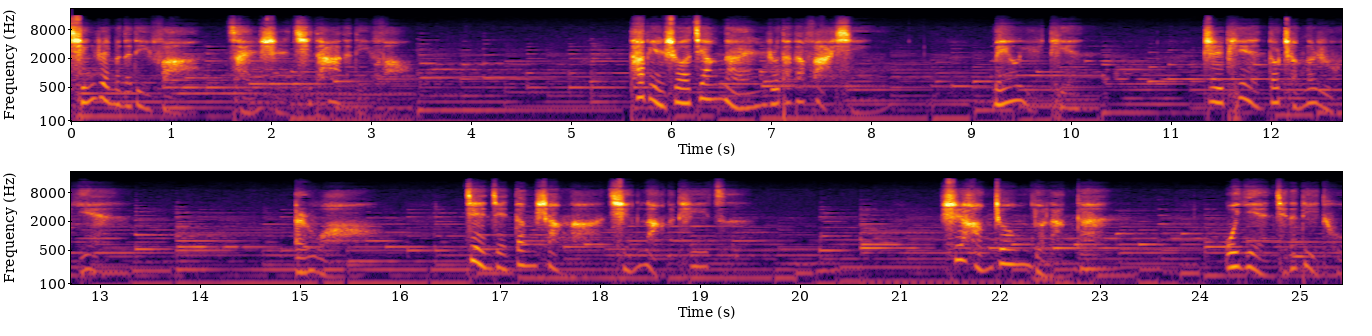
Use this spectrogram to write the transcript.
情人们的地方，才是其他的地方。他便说：“江南如他的发型，没有雨天，纸片都成了乳燕。”而我渐渐登上了晴朗的梯子。诗行中有栏杆，我眼前的地图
